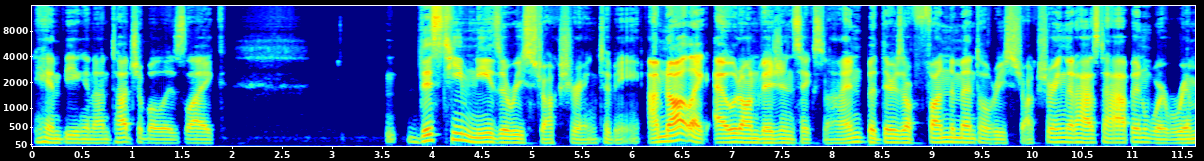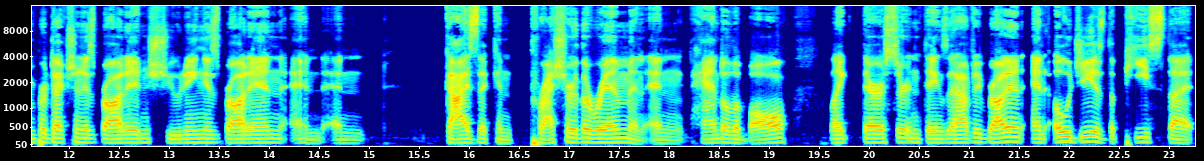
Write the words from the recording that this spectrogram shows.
him being an untouchable is like this team needs a restructuring to me. I'm not like out on Vision 6 9, but there's a fundamental restructuring that has to happen where rim protection is brought in, shooting is brought in, and and guys that can pressure the rim and, and handle the ball. Like there are certain things that have to be brought in, and OG is the piece that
